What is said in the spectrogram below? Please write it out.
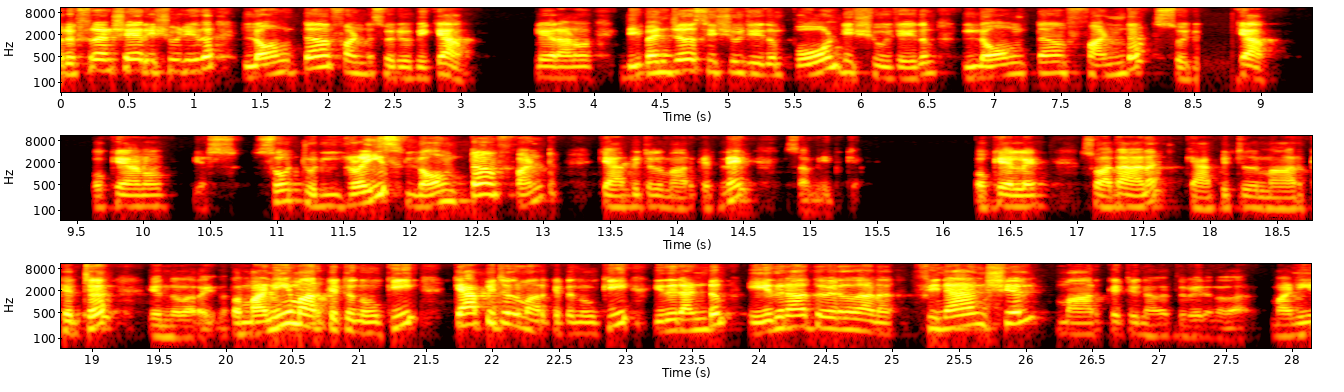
പ്രിഫറൻസ് ഷെയർ ഇഷ്യൂ ചെയ്ത് ലോങ് ടേം ഫണ്ട് സ്വരൂപിക്കാം. ക്ലിയർ ആണോ? ഡിബഞ്ചേഴ്സ് ഇഷ്യൂ ചെയ്തും ബോണ്ട് ഇഷ്യൂ ചെയ്തും ലോങ് ടേം ഫണ്ട് സ്വരൂപിക്കാം. ഓക്കെ ആണോ? Yes so to raise long term fund capital മാർക്കറ്റിനെ സമീപിക്കാം. ഓക്കെ അല്ലേ? സോ അതാണ് ക്യാപിറ്റൽ മാർക്കറ്റ് എന്ന് പറയുന്നത്. അപ്പൊ മണി മാർക്കറ്റ് നോക്കി ക്യാപിറ്റൽ മാർക്കറ്റ് നോക്കി ഇത് രണ്ടും ഏതിനകത്ത് വരുന്നതാണ്? ഫിനാൻഷ്യൽ മാർക്കറ്റിനകത്ത് വരുന്നതാണ്. മണി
